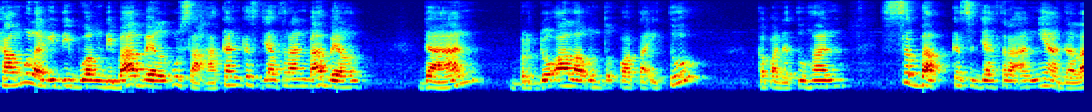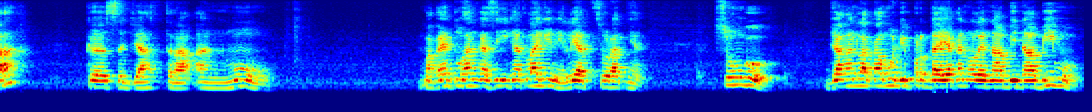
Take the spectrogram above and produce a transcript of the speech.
Kamu lagi dibuang di Babel, usahakan kesejahteraan Babel. Dan berdoalah untuk kota itu kepada Tuhan, sebab kesejahteraannya adalah kesejahteraanmu. Makanya Tuhan kasih ingat lagi nih, lihat suratnya. Sungguh, janganlah kamu diperdayakan oleh nabi-nabimu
